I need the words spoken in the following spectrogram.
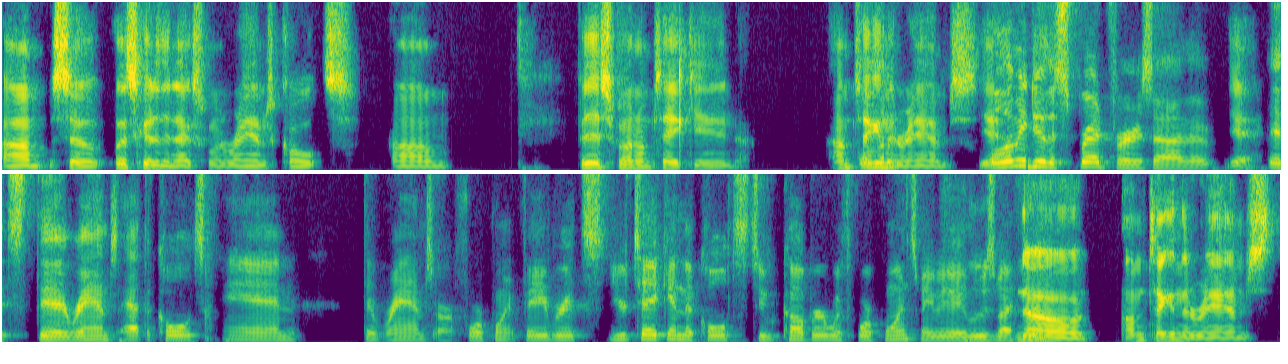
Um, so let's go to the next one. Rams Colts. Um, for this one, I'm taking. I'm taking let the Rams. Yeah, Well, let me do the spread first. Uh, the, yeah, it's the Rams at the Colts, and the Rams are four point favorites. You're taking the Colts to cover with four points. Maybe they lose by three. no, I'm taking the Rams.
